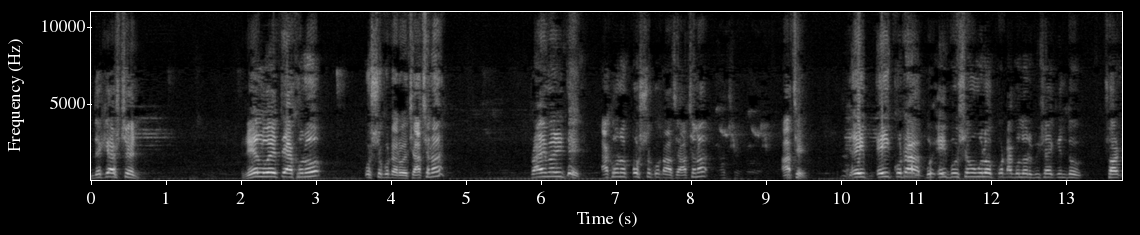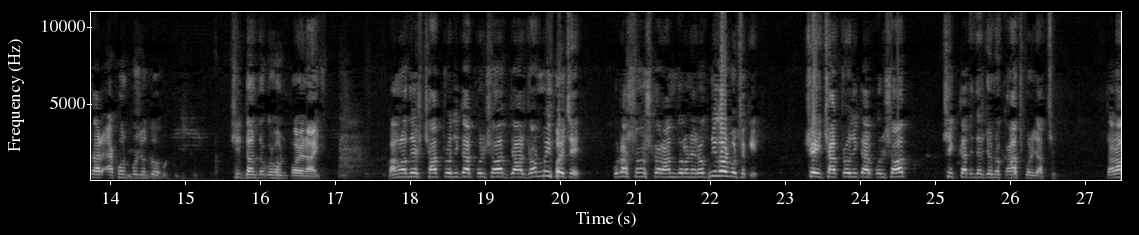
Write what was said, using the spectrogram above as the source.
দেখে আসছেন রেলওয়েতে এখনও পোষ্যকোটা রয়েছে। আছে না? প্রাইমারিতে এখনও পোষ্যকোটা আছে। আছে না? আছে। এই এই কোটা এই বৈষম্যমূলক কোটাগুলোর বিষয়ে কিন্তু সরকার এখন পর্যন্ত সিদ্ধান্ত গ্রহণ করে নাই। বাংলাদেশ ছাত্র অধিকার পরিষদ, যার জন্মই হয়েছে কোটা সংস্কার আন্দোলনের অগ্নিগর্ভ থেকে, সেই ছাত্র অধিকার পরিষদ শিক্ষার্থীদের জন্য কাজ করে যাচ্ছে। তারা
